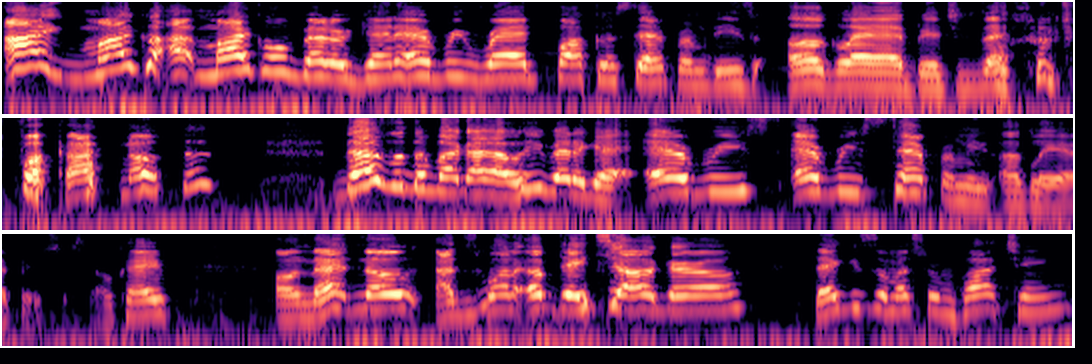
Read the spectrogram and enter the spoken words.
I Michael I, Michael better get every red fucking cent from these ugly ass bitches. That's what the fuck I know. That's what the fuck I know. He better get every every cent from these ugly ass bitches. Okay. On that note, I just want to update y'all, girl. Thank you so much for watching,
